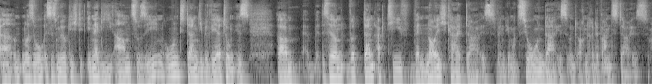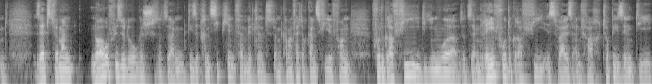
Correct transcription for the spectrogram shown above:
Äh, und nur so ist es möglich, energiearm zu sehen. Und dann die Bewertung ist, das Hirn wird dann aktiv, wenn Neuigkeit da ist, wenn Emotion da ist und auch eine Relevanz da ist. Und selbst wenn man neurophysiologisch sozusagen diese Prinzipien vermittelt, dann kann man vielleicht auch ganz viel von Fotografie, die nur sozusagen Refotografie ist, weil es einfach Topi sind, die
